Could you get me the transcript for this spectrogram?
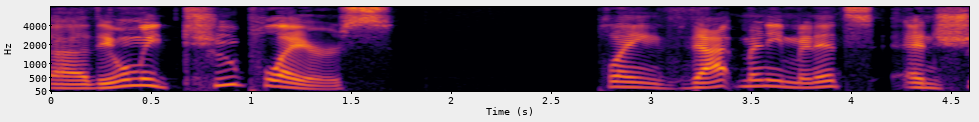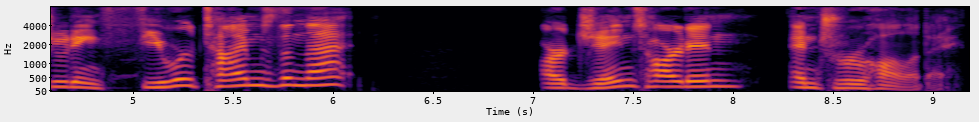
uh, the only two players playing that many minutes and shooting fewer times than that are James Harden and Jrue Holiday.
